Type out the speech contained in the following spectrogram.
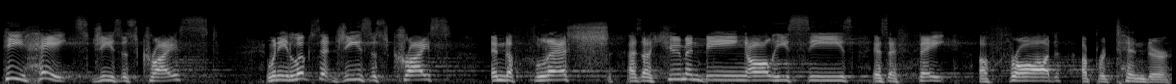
He hates Jesus Christ. When he looks at Jesus Christ in the flesh as a human being, all he sees is a fake, a fraud, a pretender.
